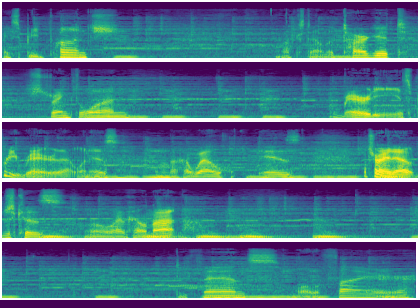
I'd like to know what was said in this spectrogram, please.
High speed punch. Knocks down the target. Strength one. Rarity. It's pretty rare, that one is. I don't know how well it is. I'll try it out just because, well, oh, why the hell not? Defense, wall of fire.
